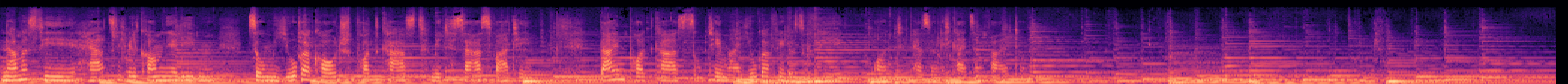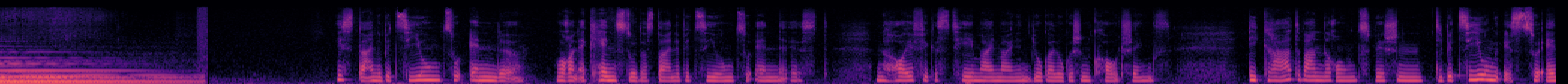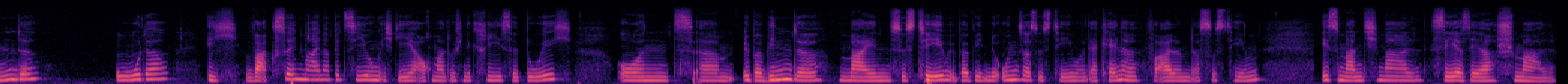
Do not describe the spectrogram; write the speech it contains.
Namaste, herzlich willkommen ihr Lieben zum Yoga Coach Podcast mit Saraswati. Dein Podcast zum Thema Yoga Philosophie und Persönlichkeitsentfaltung. Ist deine Beziehung zu Ende? Woran erkennst du, dass deine Beziehung zu Ende ist? Ein häufiges Thema in meinen yogalogischen Coachings. Die Gratwanderung zwischen die Beziehung ist zu Ende oder ich wachse in meiner Beziehung, ich gehe auch mal durch eine Krise durch und ähm, überwinde mein System, überwinde unser System und erkenne vor allem das System, ist manchmal sehr, sehr schmal.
